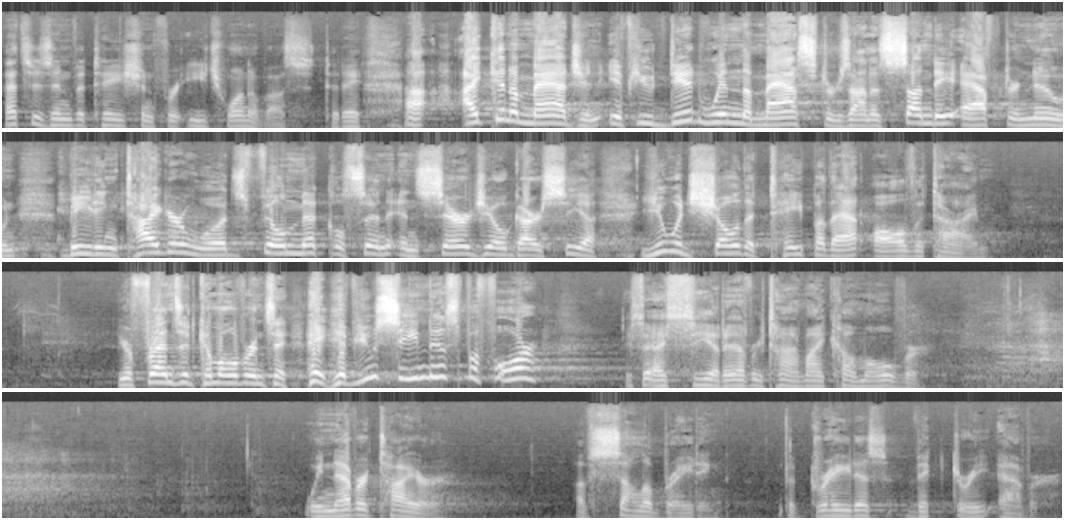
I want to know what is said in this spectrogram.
That's his invitation for each one of us today. Uh, I can imagine if you did win the Masters on a Sunday afternoon, beating Tiger Woods, Phil Mickelson, and Sergio Garcia, you would show the tape of that all the time. Your friends would come over and say, Hey, have you seen this before? You say, I see it every time I come over. we never tire of celebrating the greatest victory ever.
